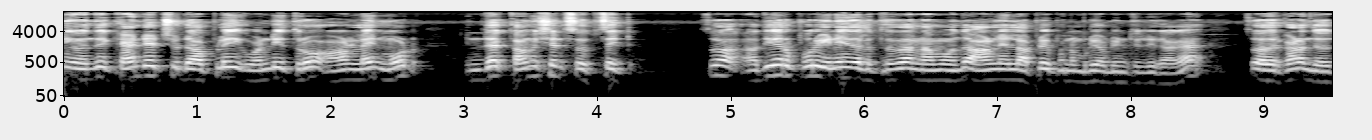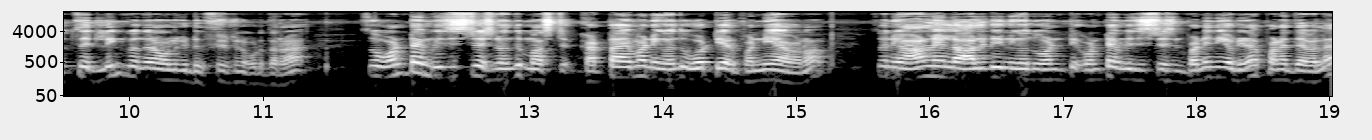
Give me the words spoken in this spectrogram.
நீங்கள் வந்து candidate should apply only through online mode இந்த கமிஷன்ஸ் வெப்சைட் ஸோ அதிகாரப்பூர்வ இணையதளத்தில் தான் நம்ம வந்து ஆன்லைனில் அப்ளை பண்ண முடியும் அப்படின்னு சொல்லியிருக்காங்க. ஸோ அதற்கான இந்த வெப்சைட் லிங்க் வந்து நான் உங்களுக்கு டிஸ்கிரிப்ஷன் கொடுத்துட்றேன் ஸோ ஒன் டைம் ரிஜிஸ்ட்ரேஷன் வந்து மஸ்ட் கட்டாயமாக நீங்கள் வந்து ஓடிஆர் பண்ணி ஆகணும். ஸோ நீங்கள் ஆன்லைனில் ஆல்ரெடி நீங்கள் வந்து ஒன் ஒன் டைம் ரிஜிஸ்ட்ரேஷன் பண்ணிங்க அப்படின்னா பண்ண தேவையில்ல.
